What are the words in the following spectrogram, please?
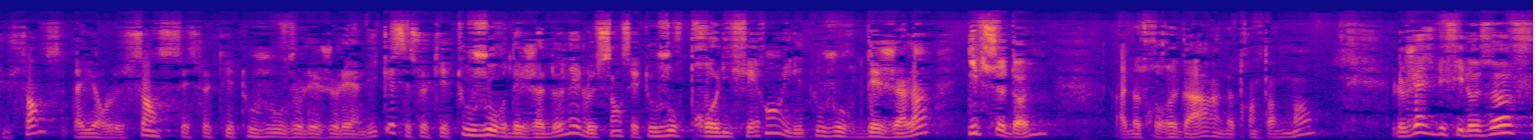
du sens, d'ailleurs le sens c'est ce qui est toujours, je l'ai indiqué, c'est ce qui est toujours déjà donné, le sens est toujours proliférant, il est toujours déjà là, il se donne, à notre regard, à notre entendement. Le geste du philosophe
